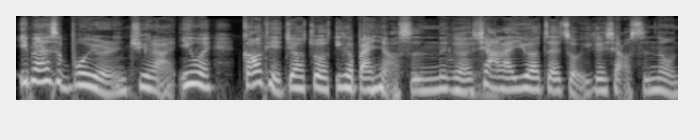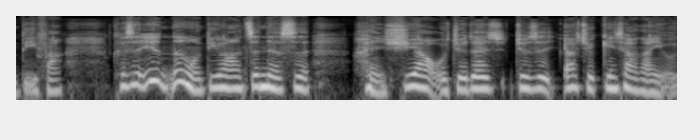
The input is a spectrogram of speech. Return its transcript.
一般是不会有人去啦，因为高铁就要坐一个半小时，那个下来又要再走一个小时那种地方。可是，因为那种地方真的是很需要，我觉得就是要去跟校长有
